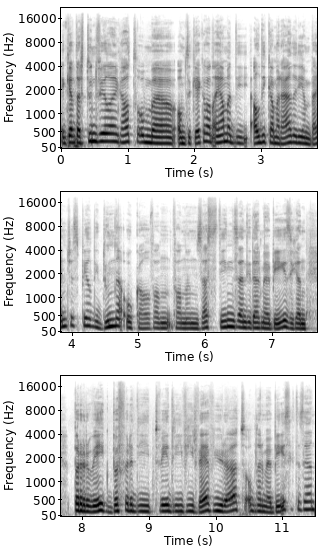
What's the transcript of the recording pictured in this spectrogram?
Ik heb daar toen veel aan gehad om, uh, om te kijken van, ah ja, maar die, al die kameraden die een bandje spelen, die doen dat ook al. Van, van hun 16 zijn die daarmee bezig. En per week bufferen die 2, 3, 4, 5 uur uit om daarmee bezig te zijn.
